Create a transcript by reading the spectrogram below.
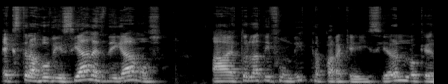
extrajudiciales, digamos, a estos latifundistas para que hicieran lo que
